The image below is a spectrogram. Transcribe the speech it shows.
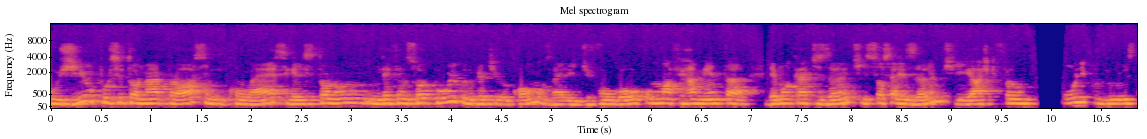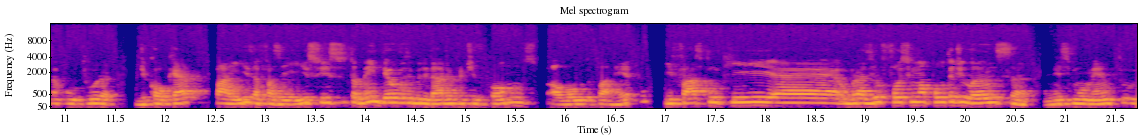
o Gil, por se tornar próximo com o Lessig, ele se tornou um defensor público do Creative Commons, né? ele divulgou como uma ferramenta democratizante e socializante, e acho que foi o único ministro da cultura de qualquer país a fazer isso, e isso também deu visibilidade ao Creative Commons ao longo do planeta e faz com que é, o Brasil fosse uma ponta de lança nesse momento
